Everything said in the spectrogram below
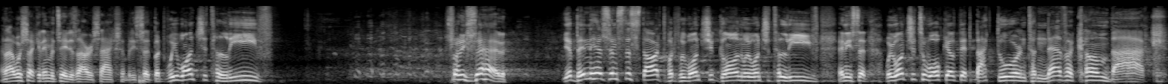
And I wish I could imitate his Irish accent, but he said, But we want you to leave. That's what he said. You've been here since the start, but we want you gone. We want you to leave. And he said, We want you to walk out that back door and to never come back.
